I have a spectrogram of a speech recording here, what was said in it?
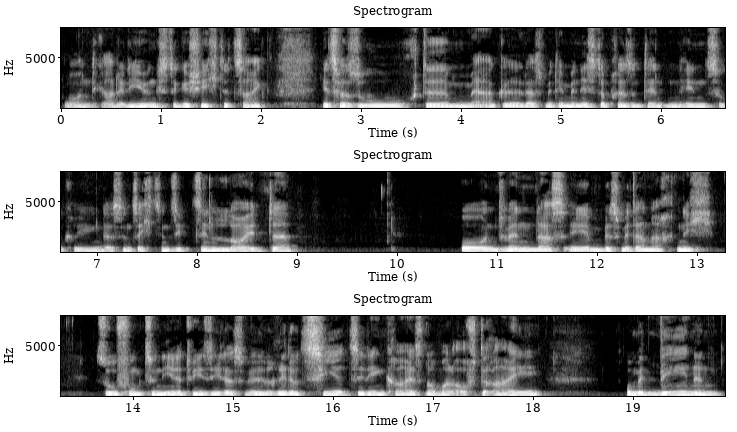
Und gerade die jüngste Geschichte zeigt, jetzt versuchte Merkel das mit dem Ministerpräsidenten hinzukriegen. Das sind 16, 17 Leute. Und wenn das eben bis Mitternacht nicht so funktioniert, wie sie das will, reduziert sie den Kreis nochmal auf drei, um mit denen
